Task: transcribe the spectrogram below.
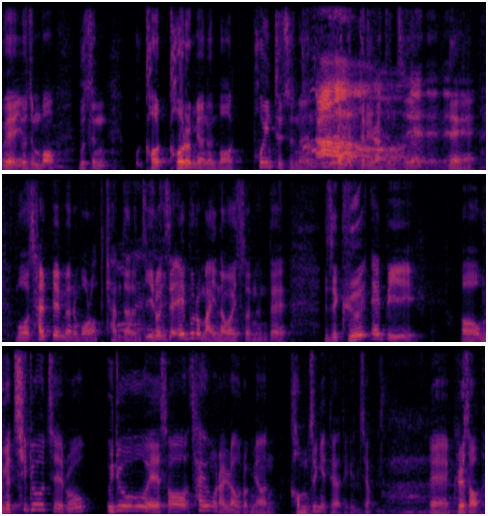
왜 요즘 뭐 무슨 거, 걸으면은 뭐 포인트 주는 아. 그런 앱들이라든지, 네네네. 네, 뭐살 빼면은 뭘 어떻게 한다든지 이런 이제 앱으로 많이 나와 있었는데 이제 그 앱이 어, 우리가 치료제로 의료에서 사용을 하려고 그러면 검증이 돼야 되겠죠. 네, 그래서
